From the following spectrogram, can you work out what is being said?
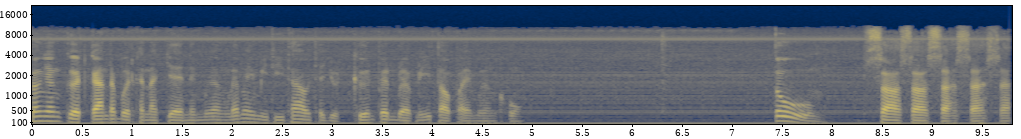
ทั้งยังเกิดการระเบิดขนาดใหญ่ในเมือง และไม่มีทีเท่าจะหยุดคืนเป็นแบบนี้ต่อไปเมืองคง ตู้มซาซาซาซาซา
